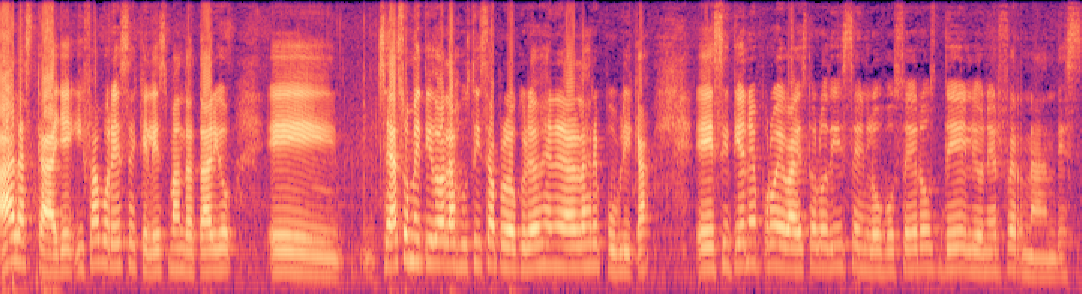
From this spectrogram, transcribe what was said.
a las calles y favorece que el exmandatario eh, sea sometido a la justicia Procuraduría General de la República. Eh, si tiene prueba, esto lo dicen los voceros de Leonel Fernández.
